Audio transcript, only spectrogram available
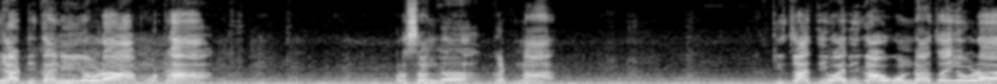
या ठिकाणी एवढा मोठा प्रसंग घटना की जातीवादी गावगोंडाचा एवढा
